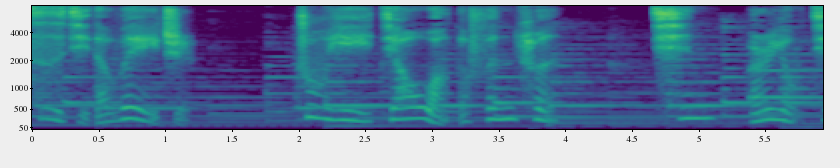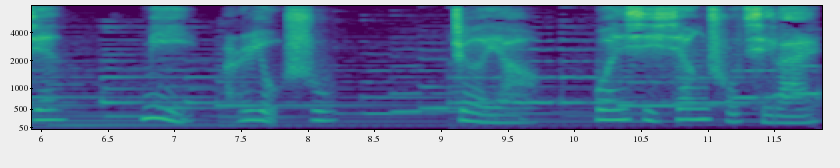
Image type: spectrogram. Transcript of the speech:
自己的位置，注意交往的分寸，亲而有间，密。而有疏，这样关系相处起来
